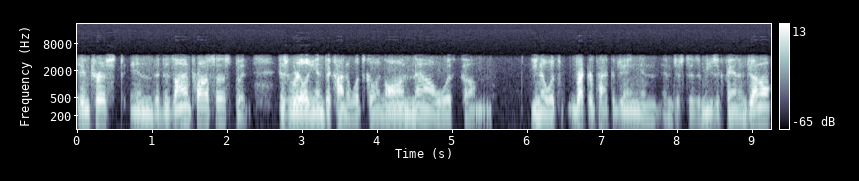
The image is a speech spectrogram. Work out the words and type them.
interest in the design process, but is really into kind of what's going on now with, um, you know, with record packaging and, and just as a music fan in general,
